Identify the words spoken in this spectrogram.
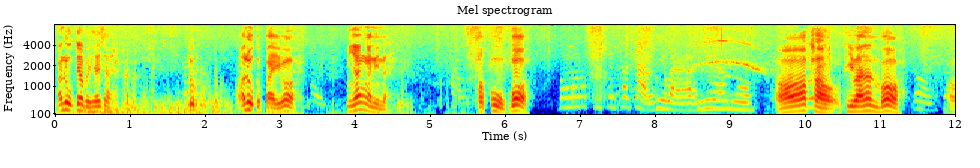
เอาลูกเจ้าไปใช้จ้ะลูกเอาลูกก็ไปบ่มียังอันนี้นะเขาวปลูกบ่บ่มันเป็นข้าวเจ้าที่ว่าเรืออยู่อ๋อเขาวที่บ้านนั่นบ่โดยอ๋อ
